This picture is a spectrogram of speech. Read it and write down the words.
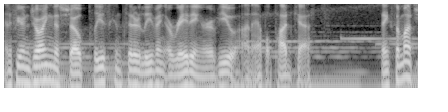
And if you're enjoying this show, please consider leaving a rating or review on Apple Podcasts. Thanks so much.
